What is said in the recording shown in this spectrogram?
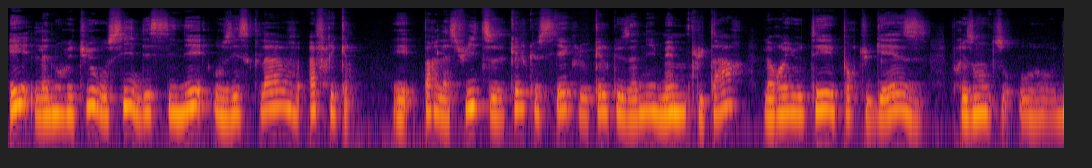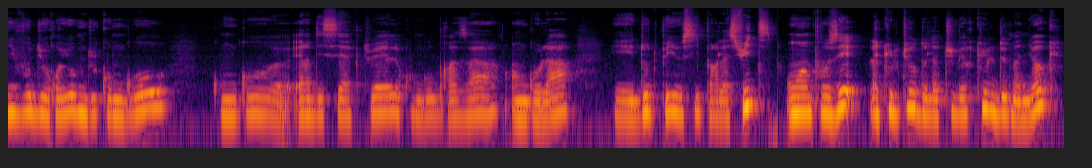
et la nourriture aussi destinée aux esclaves africains. Et par la suite, quelques siècles, quelques années même plus tard, la royauté portugaise présente au niveau du royaume du Congo, Congo euh, RDC actuel, Congo Brazza, Angola et d'autres pays aussi par la suite, ont imposé la culture de la tubercule de manioc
